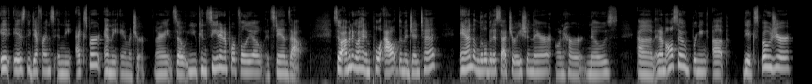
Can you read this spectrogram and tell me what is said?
It is the difference in the expert and the amateur. All right. So you can see it in a portfolio, it stands out. So I'm going to go ahead and pull out the magenta and a little bit of saturation there on her nose. Um, and I'm also bringing up the exposure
